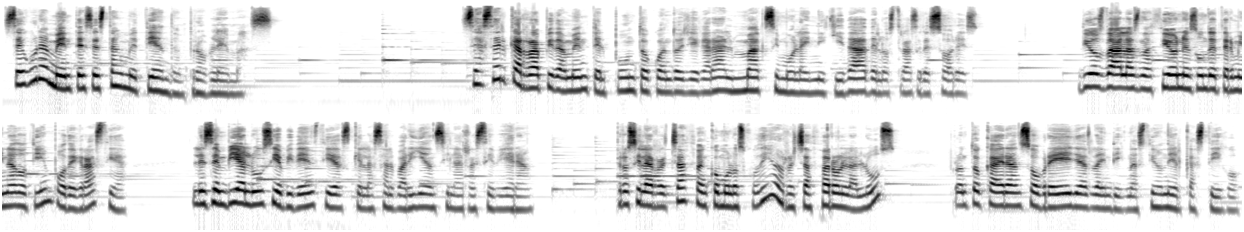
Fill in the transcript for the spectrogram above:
seguramente se están metiendo en problemas. Se acerca rápidamente el punto cuando llegará al máximo la iniquidad de los transgresores. Dios da a las naciones un determinado tiempo de gracia. Les envía luz y evidencias que las salvarían si las recibieran. Pero si la rechazan como los judíos rechazaron la luz, pronto caerán sobre ellas la indignación y el castigo.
